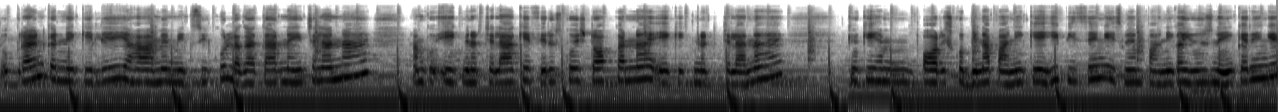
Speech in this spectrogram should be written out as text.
तो ग्राइंड करने के लिए यहाँ हमें मिक्सी को लगातार नहीं चलाना है। हमको एक मिनट चला के फिर उसको स्टॉप करना है एक एक मिनट चलाना है, क्योंकि हम और इसको बिना पानी के ही पीसेंगे, इसमें हम पानी का यूज़ नहीं करेंगे।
